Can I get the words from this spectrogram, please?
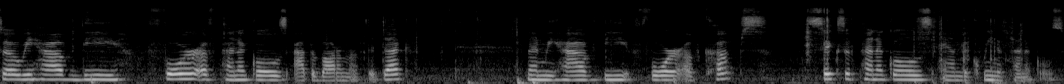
So we have the Four of Pentacles at the bottom of the deck. Then we have the Four of Cups, Six of Pentacles, and the Queen of Pentacles.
